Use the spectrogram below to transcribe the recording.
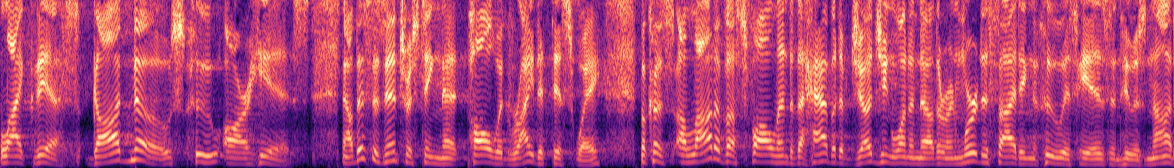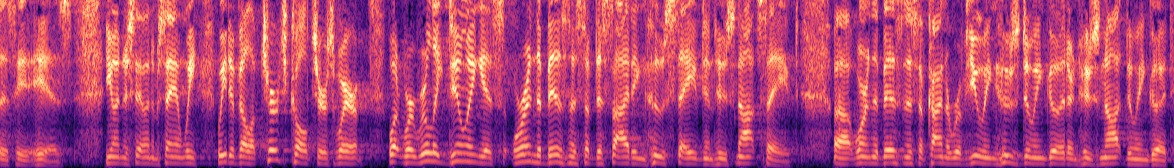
like this God knows who are his. Now, this is interesting that Paul would write it this way because a lot of us fall into the habit of judging one another and we're deciding who is his and who is not as his. You understand what I'm saying? We, we develop church cultures where what we're really doing is we're in the business of deciding who's saved and who's not saved. Uh, we're in the business of kind of reviewing who's doing good and who's not doing good.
